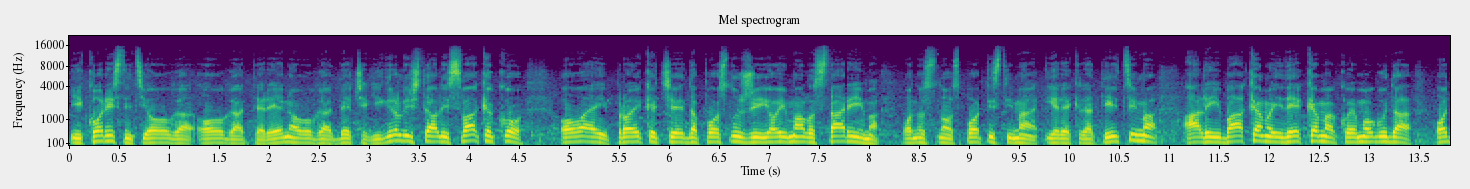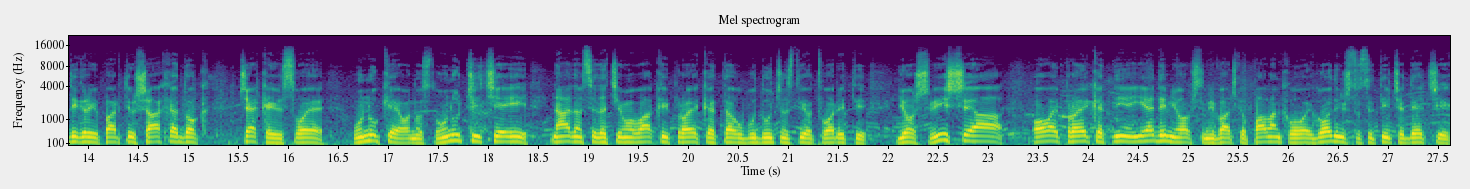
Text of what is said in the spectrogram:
i korisnici ovoga, ovoga terena, ovoga dečeg igrališta, ali svakako ovaj projekat će da posluži i ovim malo starijima, odnosno sportistima i rekreativcima, ali i bakama i dekama koje mogu da odigraju partiju šaha dok čekaju svoje unuke, odnosno unučiće i nadam se da ćemo ovakvih projekata u budućnosti otvoriti još više, a ovaj projekat nije jedini u opštini Bačka Palanka u ovoj godini što se tiče dečijih,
